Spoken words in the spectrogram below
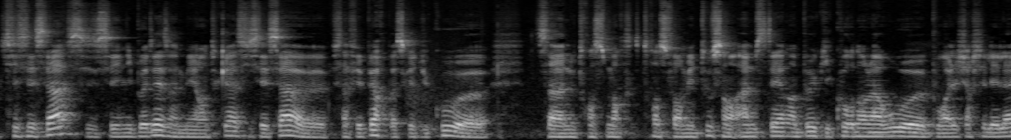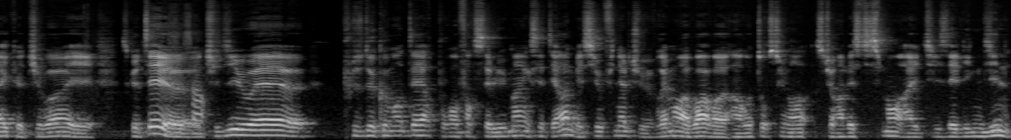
Si c'est ça, c'est une hypothèse, mais en tout cas, si c'est ça, euh, ça fait peur parce que du coup, euh, ça va nous transformer tous en hamster un peu qui court dans la roue euh, pour aller chercher les likes, tu vois. Et parce que tu sais, tu dis ouais, plus de commentaires pour renforcer l'humain, etc. Mais si au final tu veux vraiment avoir un retour sur, sur investissement à utiliser LinkedIn,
